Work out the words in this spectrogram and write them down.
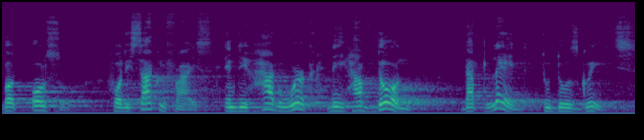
but also for the sacrifice and the hard work they have done that led to those grades.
